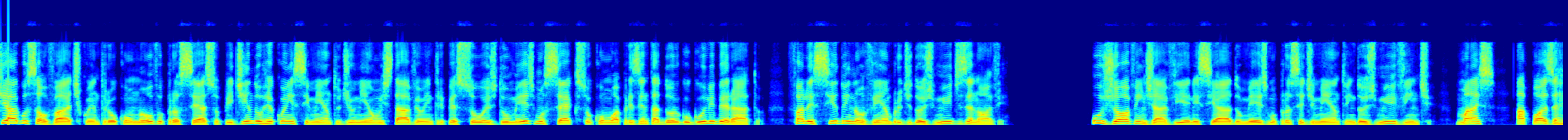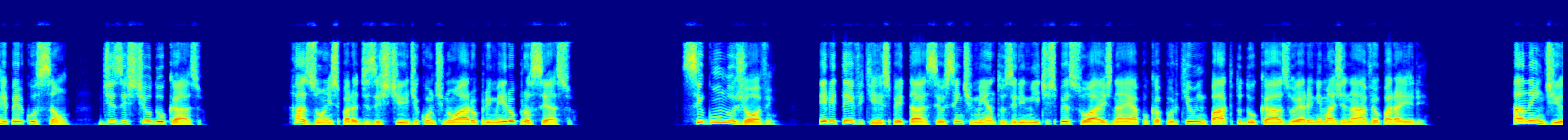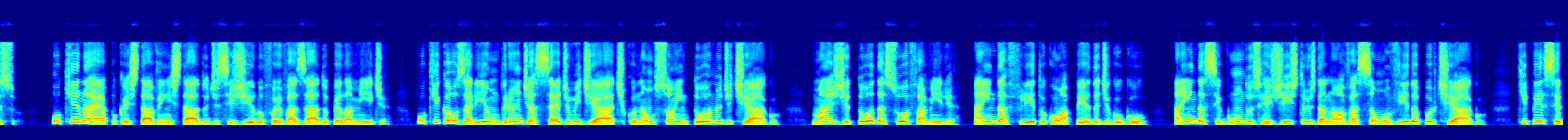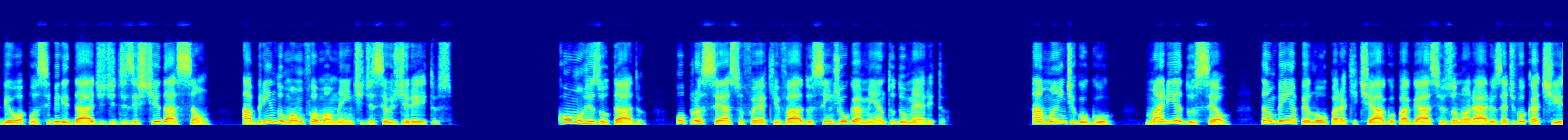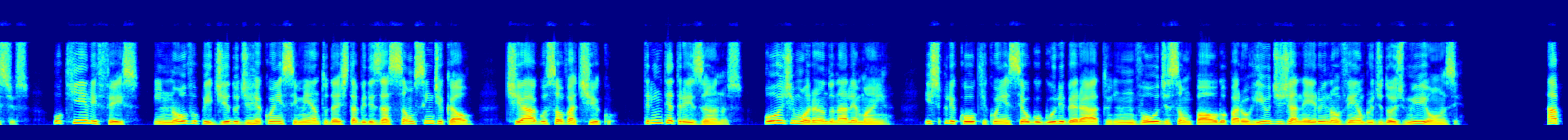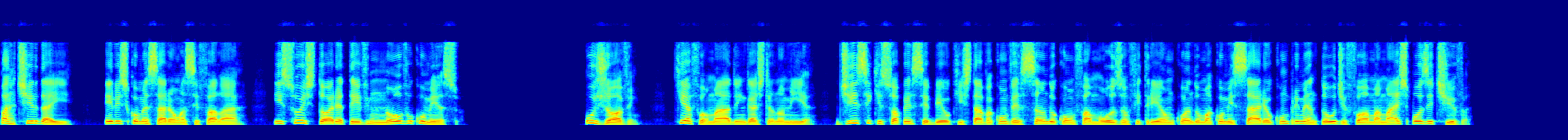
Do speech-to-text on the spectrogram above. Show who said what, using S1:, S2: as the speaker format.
S1: Tiago Salvático entrou com um novo processo pedindo o reconhecimento de união estável entre pessoas do mesmo sexo com o apresentador Gugu Liberato, falecido em novembro de 2019. O jovem já havia iniciado o mesmo procedimento em 2020, mas, após a repercussão, desistiu do caso. Razões para desistir de continuar o primeiro processo. Segundo o jovem, ele teve que respeitar seus sentimentos e limites pessoais na época porque o impacto do caso era inimaginável para ele. Além disso, o que na época estava em estado de sigilo foi vazado pela mídia, o que causaria um grande assédio midiático não só em torno de Tiago, mas de toda a sua família, ainda aflito com a perda de Gugu, ainda segundo os registros da nova ação movida por Tiago, que percebeu a possibilidade de desistir da ação, abrindo mão formalmente de seus direitos. Como resultado, o processo foi arquivado sem julgamento do mérito. A mãe de Gugu, Maria do Céu, também apelou para que Tiago pagasse os honorários advocatícios, o que ele fez, em novo pedido de reconhecimento da estabilização sindical. Tiago Salvatico, 33 anos, hoje morando na Alemanha, explicou que conheceu Gugu Liberato em um voo de São Paulo para o Rio de Janeiro em novembro de 2011. A partir daí, eles começarão a se falar, e sua história teve um novo começo. O jovem, que é formado em gastronomia, disse que só percebeu que estava conversando com o famoso anfitrião quando uma comissária o cumprimentou de forma mais positiva.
